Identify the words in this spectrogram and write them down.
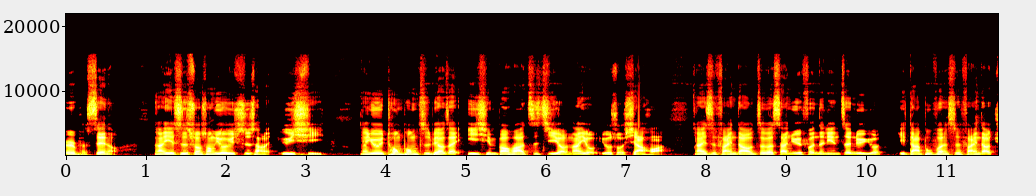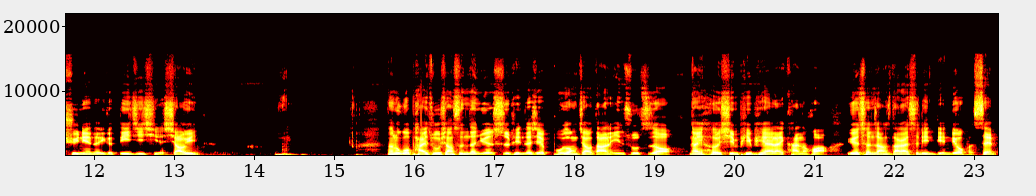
二 percent 哦，那也是双双优于市场的预期。那由于通膨指标在疫情爆发之际哦，那有有所下滑，那也是反映到这个三月份的年增率有一大部分是反映到去年的一个低基期的效应。那如果排除像是能源、食品这些波动较大的因素之后，那以核心 PPI 来看的话，月成长大概是零点六 percent。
